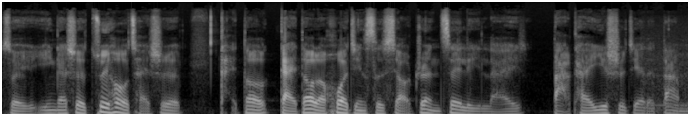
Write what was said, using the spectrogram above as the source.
所以应该是最后才是改到改到了霍金斯小镇这里来。打开异世界的大门，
